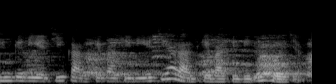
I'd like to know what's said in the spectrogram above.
দিনকে দিয়েছি, কালকে বাতি দিয়েছি আর আজকে বাতি দিলে হয়ে যাবে।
